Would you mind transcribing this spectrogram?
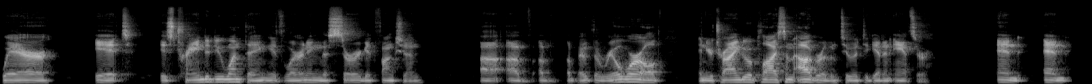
where it is trained to do one thing. It's learning the surrogate function uh, of, of about the real world, and you're trying to apply some algorithm to it to get an answer. And and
